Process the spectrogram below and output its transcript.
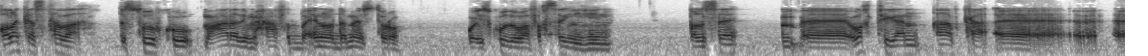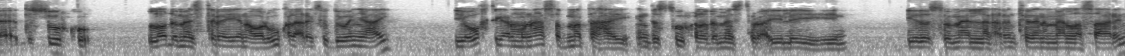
Qolo kastaba dastuurku mucaaradi muxaafadba in la dhammaystiro way isku wada waafaqsan yihiin. Balse waktigan qaabka dastuurku loo dhammaystirayana oo lagu kala aragto duwan yahay iyo waktigan munaasab ma tahay in dastuurka la dhammaystiro ayay leeyihiin iyadoo somalilan arrinteedana meel la saarin.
